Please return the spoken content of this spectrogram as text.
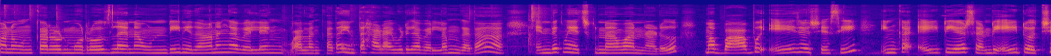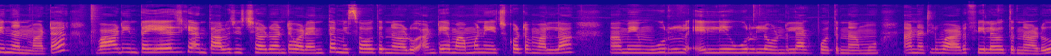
మనం ఇంకా రెండు మూడు రోజులైనా ఉండి నిదానంగా వెళ్ళే వాళ్ళం కదా ఇంత హడావిడిగా వెళ్ళాం కదా ఎందుకు నేర్చుకున్నావు? అన్నాడు. మా బాబు ఏజ్ వచ్చేసి ఇంకా ఎయిట్ ఇయర్స్ అండి ఎయిట్ వచ్చిందనమాట. వాడు ఇంత ఏజ్కి అంత ఆలోచించాడు అంటే వాడు ఎంత మిస్ అవుతున్నాడు? అంటే మా అమ్మ నేర్చుకోవటం వల్ల మేము ఊర్లో వెళ్ళి ఊరిలో ఉండలేకపోతున్నాము అన్నట్లు వాడు ఫీల్ అవుతున్నాడు.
